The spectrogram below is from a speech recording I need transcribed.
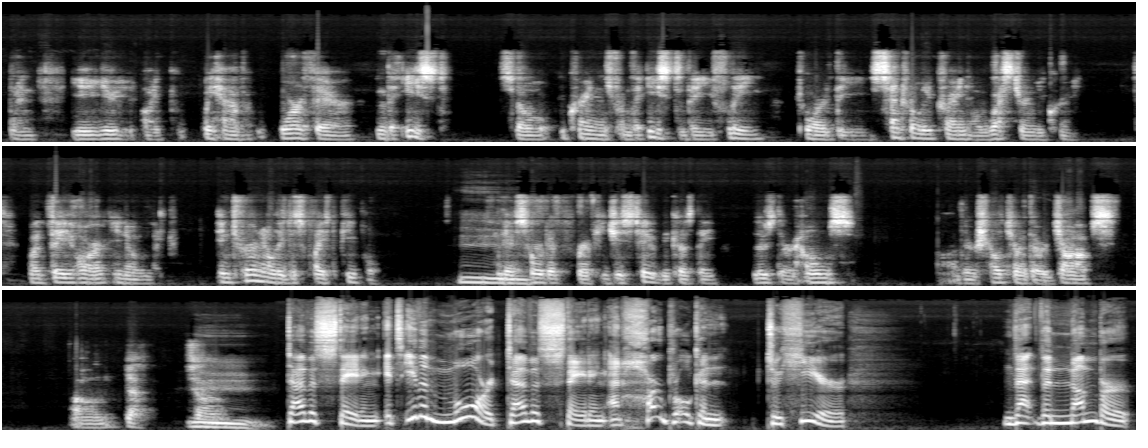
when you, you like we have warfare in the east, so Ukrainians from the east they flee toward the central Ukraine or western Ukraine. But they are, you know, like internally displaced people. Mm. They're sort of refugees too because they lose their homes, uh, their shelter, their jobs. Um, yeah. So mm devastating. It's even more devastating and heartbroken to hear that the number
